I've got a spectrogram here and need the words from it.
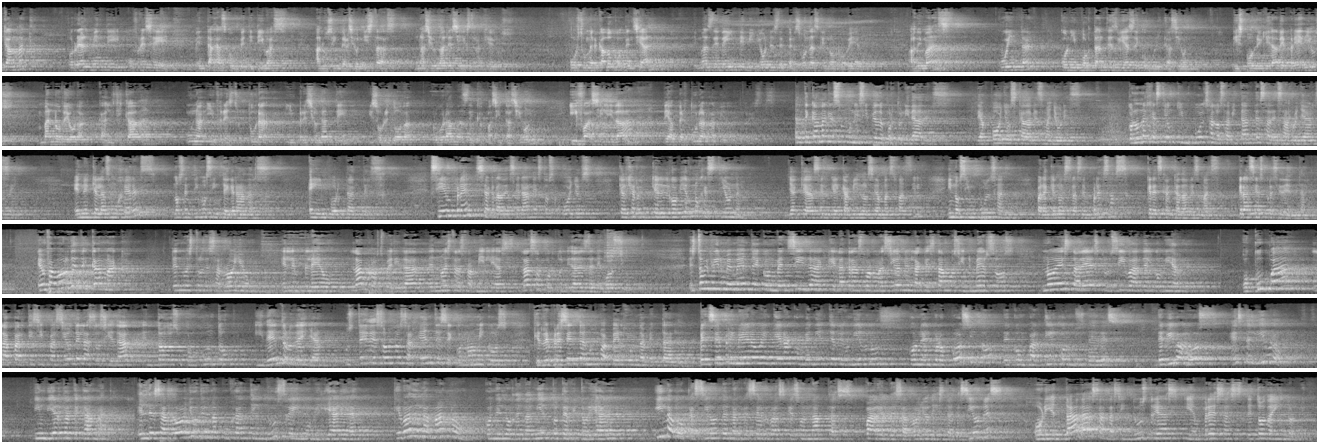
Tecamac pues, realmente ofrece ventajas competitivas a los inversionistas nacionales y extranjeros por su mercado potencial de más de 20 millones de personas que nos rodean. Además, cuenta con importantes vías de comunicación, disponibilidad de predios, mano de obra calificada, una infraestructura impresionante y sobre todo programas de capacitación y facilidad de apertura rápida de empresas. Tecámac es un municipio de oportunidades, de apoyos cada vez mayores, con una gestión que impulsa a los habitantes a desarrollarse, en el que las mujeres nos sentimos integradas e importantes. Siempre se agradecerán estos apoyos que el, que el gobierno gestiona, ya que hacen que el camino sea más fácil y nos impulsan para que nuestras empresas crezcan cada vez más. Gracias, Presidenta. En favor de Tecamac, de nuestro desarrollo, el empleo, la prosperidad de nuestras familias, las oportunidades de negocio. Estoy firmemente convencida que la transformación en la que estamos inmersos no es tarea exclusiva del gobierno. Ocupa la participación de la sociedad en todo su conjunto y dentro de ella ustedes son los agentes económicos que representan un papel fundamental. Pensé primero en que era conveniente reunirnos con el propósito de compartir con ustedes de viva voz este libro, Invierta Tecámac, el desarrollo de una pujante industria inmobiliaria que va de la mano con el ordenamiento territorial y la vocación de las reservas que son aptas para el desarrollo de instalaciones orientadas a las industrias y empresas de toda índole.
